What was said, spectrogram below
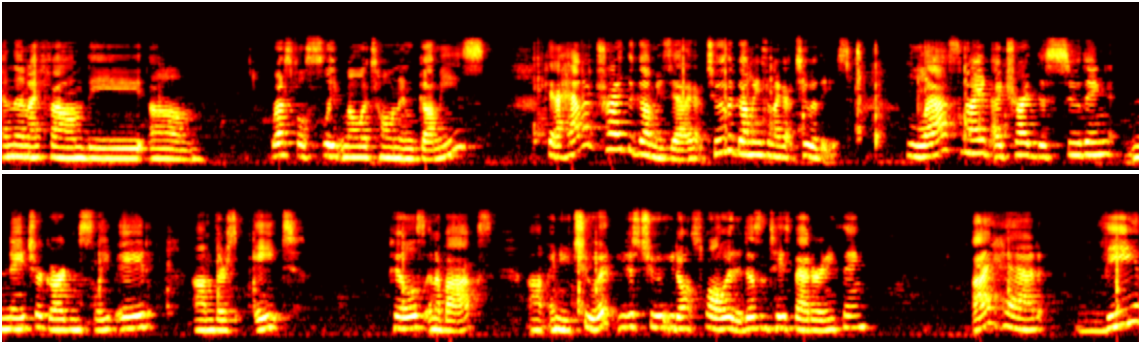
And then I found the um, Restful Sleep Melatonin Gummies. Okay, I haven't tried the gummies yet. I got two of the gummies and I got two of these. Last night I tried this Soothing Nature Garden Sleep Aid. Um, there's eight pills in a box, um, and you chew it. You just chew it. You don't swallow it. It doesn't taste bad or anything. I had the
